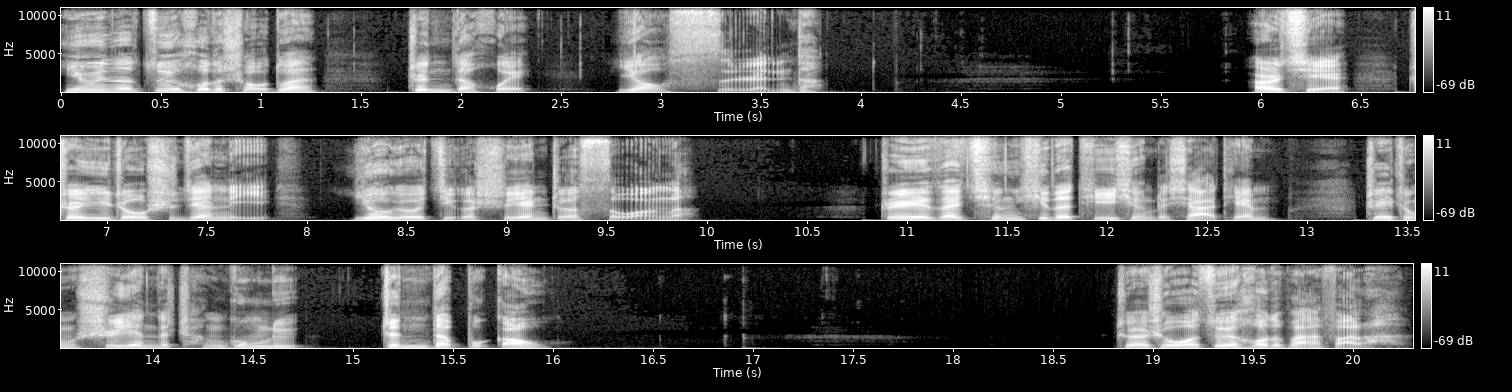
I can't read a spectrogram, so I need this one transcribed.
因为那最后的手段真的会要死人的。而且这一周时间里。又有几个实验者死亡了，这也在清晰的提醒着夏天，这种实验的成功率真的不高。这是我最后的办法了，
